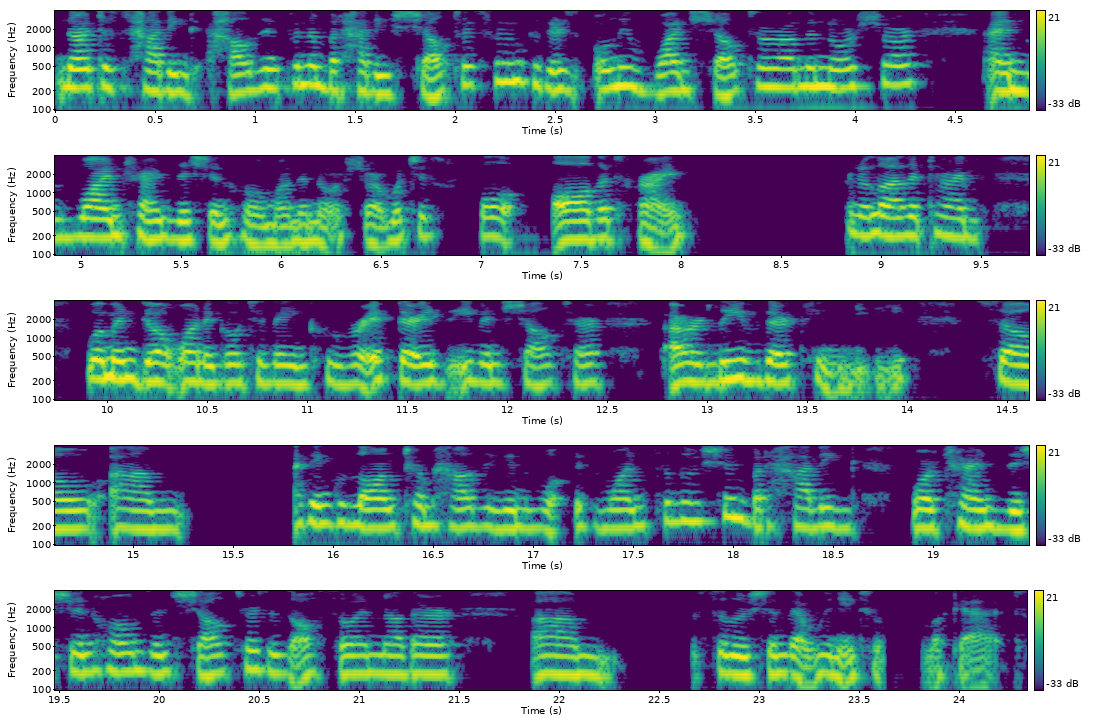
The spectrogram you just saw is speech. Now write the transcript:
not just having housing for them but having shelters for them because there's only one shelter on the north shore and one transition home on the north shore which is full all the time and a lot of the times women don't want to go to vancouver if there is even shelter or leave their community so um, I think long-term housing is one solution, but having more transition homes and shelters is also another um, solution that we need to look at.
